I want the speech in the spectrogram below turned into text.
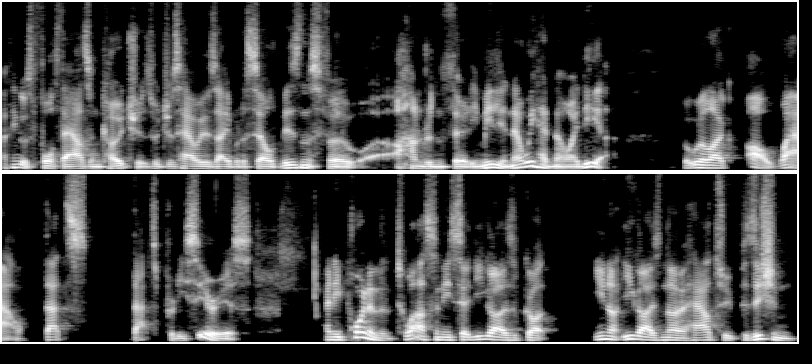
I think it was 4,000 coaches, which is how he was able to sell the business for 130 million. Now, we had no idea, but we are like, oh, wow, that's, that's pretty serious. And he pointed it to us and he said, you guys have got, you know, you guys know how to position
